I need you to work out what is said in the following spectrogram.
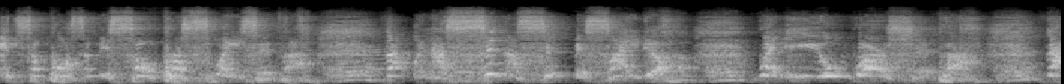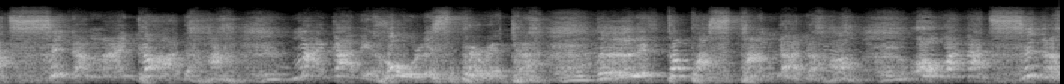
it's supposed to be so persuasive that when a sinner sit beside you, when you worship that sinner, my God, my God, the Holy Spirit lift up a standard over that sinner,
